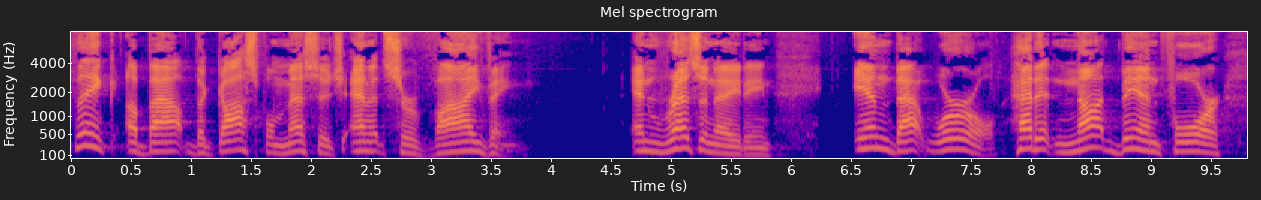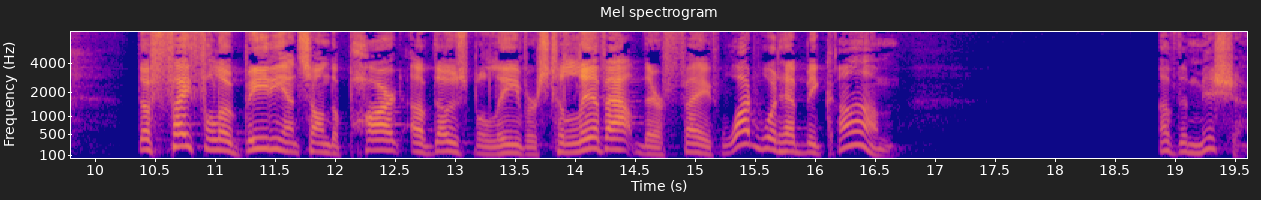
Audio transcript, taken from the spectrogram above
Think about the gospel message and it surviving and resonating in that world. Had it not been for the faithful obedience on the part of those believers to live out their faith, what would have become of the mission?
